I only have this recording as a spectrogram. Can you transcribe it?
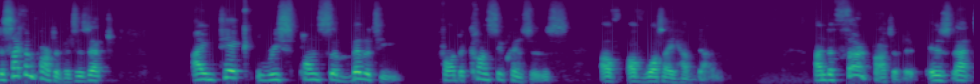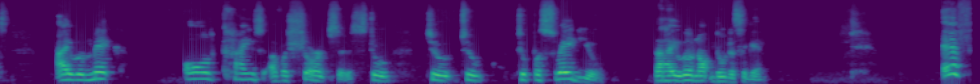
The second part of it is that I take responsibility for the consequences of, of what I have done. And the third part of it is that I will make all kinds of assurances to, to, to, to persuade you that I will not do this again. If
